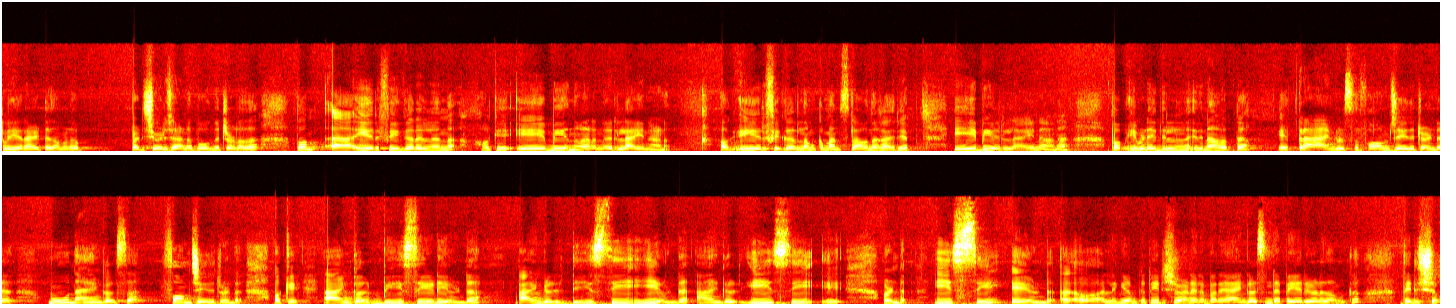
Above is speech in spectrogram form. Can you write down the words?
ക്ലിയർ ആയിട്ട് നമ്മൾ പഠിച്ചു പഠിച്ചാണ് പോന്നിട്ടുള്ളത്. അപ്പം ഈ ഒരു ഫിഗറിൽ നിന്ന് ഓക്കെ എ ബി എന്ന് പറയുന്ന ഒരു ലൈനാണ് ഈ ഒരു ഫിഗറിൽ നമുക്ക് മനസ്സിലാവുന്ന കാര്യം എ ബി ഒരു ലൈനാണ് അപ്പം ഇവിടെ ഇതിൽ നിന്ന് ഇതിനകത്ത് എത്ര ആംഗിൾസ് ഫോം ചെയ്തിട്ടുണ്ട്? മൂന്ന് ആംഗിൾസ് ഫോം ചെയ്തിട്ടുണ്ട്. Okay angle B C D ഉണ്ട്. ആംഗിൾ ഡി സി ഇ ഉണ്ട് ആംഗിൾ ഇ സി എ ഉണ്ട്. ഇ സി എ ഉണ്ട്. അല്ലെങ്കിൽ നമുക്ക് തിരിച്ചു വേണേലും പറയാം. ആംഗിൾസിന്റെ പേരുകൾ നമുക്ക് തിരിച്ചും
